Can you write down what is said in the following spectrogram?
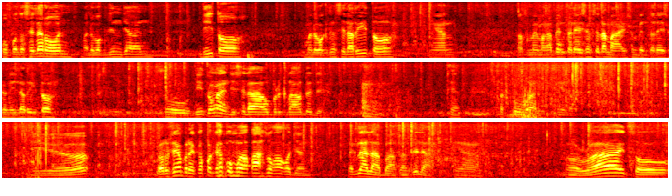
pupunta sila ron, maluwag din dyan. Dito, maluwag din sila rito. Yan. Tapos may mga ventilation sila, maayos yung ventilation nila rito. So, dito nga, hindi sila overcrowded eh. Yan, saktuhan. Yan o. Yeah. Pero siyempre, kapag ka pumapasok ako dyan, naglalabasan sila. Yan. Alright, so,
